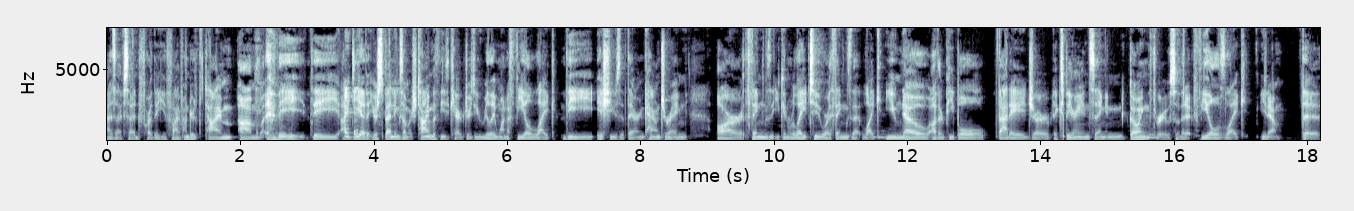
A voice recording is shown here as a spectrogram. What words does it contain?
as I've said for the 500th time, um, the the idea that you're spending so much time with these characters, you really want to feel like the issues that they're encountering are things that you can relate to or things that like mm-hmm. you know other people that age are experiencing and going mm-hmm. through so that it feels like you know the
